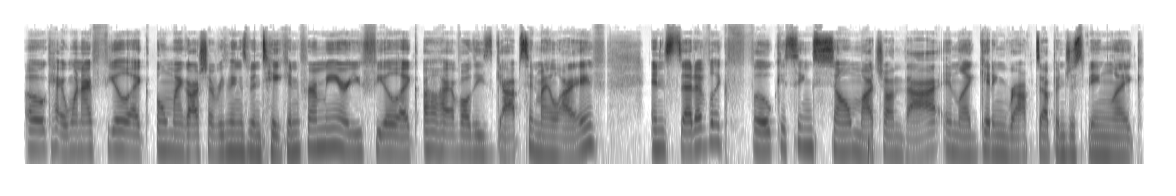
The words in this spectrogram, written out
oh, okay, when I feel like, oh my gosh, everything's been taken from me, or you feel like, oh, I have all these gaps in my life, instead of like focusing so much on that and like getting wrapped up and just being like,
